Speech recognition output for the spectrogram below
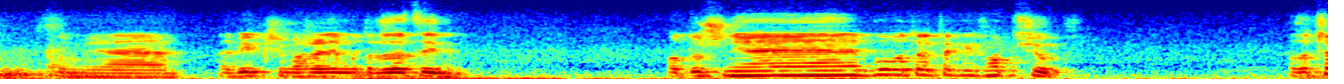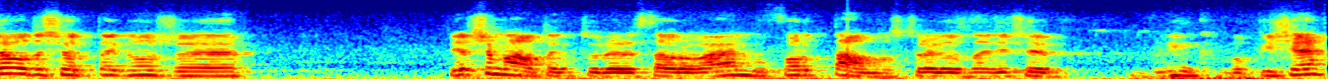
w sumie największym marzeniem motoryzacyjnym. Otóż nie było to takich hop. Zaczęło to się od tego, że pierwszym autem, które restaurowałem był Ford Taunus, którego znajdziecie link w opisie.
